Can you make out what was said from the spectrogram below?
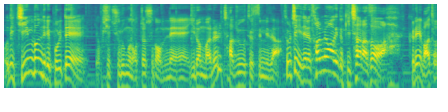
어디 지인분들이 볼 때 역시 주름은 어쩔 수가 없네 이런 말을 자주 듣습니다. 솔직히 이제는 설명하기도 귀찮아서 아 그래 맞아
